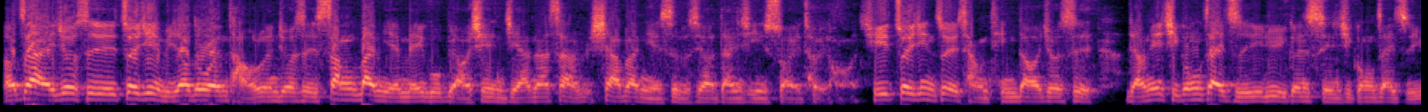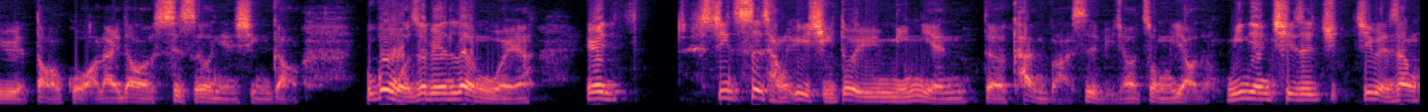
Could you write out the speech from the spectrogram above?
然后再来就是最近比较多人讨论，就是上半年美股表现佳，那上下半年是不是要担心衰退？哈，其实最近最常听到就是两年期公债殖利率跟十年期公债殖利率倒挂，来到四十二年新高。不过我这边认为啊，因为新市场预期对于明年的看法是比较重要的。明年其实基本上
